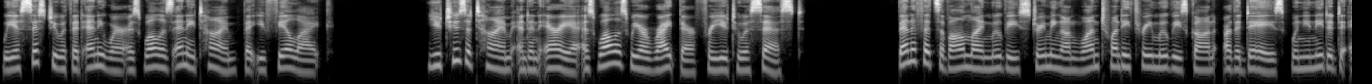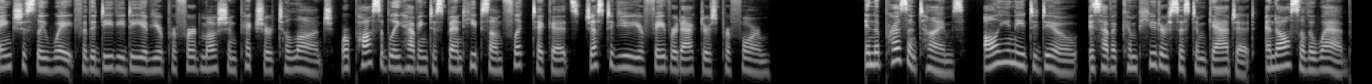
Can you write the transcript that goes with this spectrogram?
We assist you with it anywhere as well as any time that you feel like. You choose a time and an area as well as we are right there for you to assist. Benefits of online movie streaming on 123 Movies Gone are the days when you needed to anxiously wait for the DVD of your preferred motion picture to launch or possibly having to spend heaps on flick tickets just to view your favorite actors perform. In the present times, all you need to do is have a computer system gadget and also the web.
